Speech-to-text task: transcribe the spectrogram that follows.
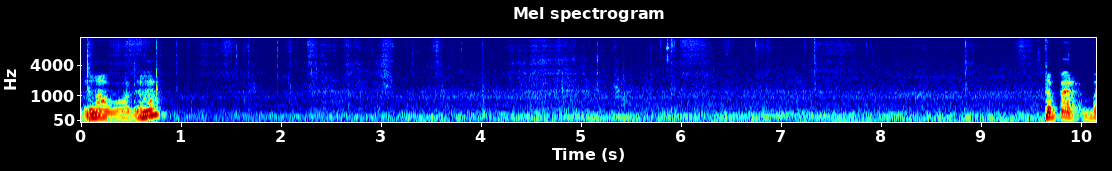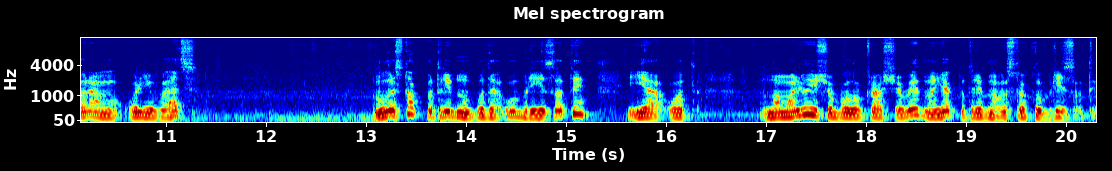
Наводимо. Тепер беремо олівець. Листок потрібно буде обрізати. Я от намалюю, щоб було краще видно, як потрібно листок обрізати.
